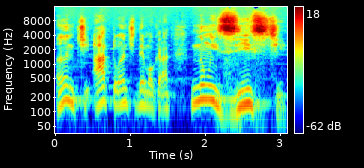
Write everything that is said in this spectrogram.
Anti, ato antidemocrático. Não existe.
